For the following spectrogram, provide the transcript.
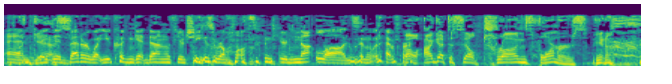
and they did better what you couldn't get done with your cheese rolls and your nut logs and whatever. Oh, I got to sell transformers, you know,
